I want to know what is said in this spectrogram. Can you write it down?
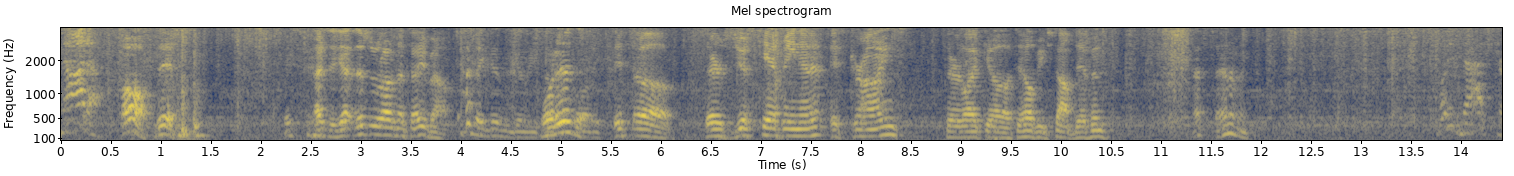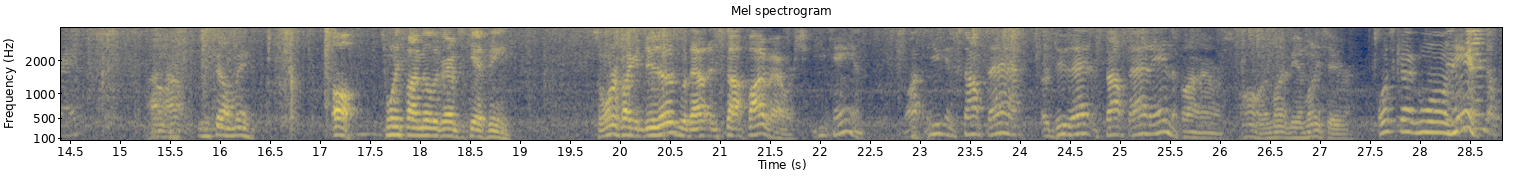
Nada. Oh, this. This, That's. Yeah, this is what I was gonna tell you about. I think this is gonna be. What so is it? It's uh, there's just caffeine in it. It's grinds. They're like uh to help you stop dipping. That's cinnamon. What is that, Trey? I don't know. You tell me. Oh, 25 milligrams of caffeine. So I wonder if I could do those without and stop five hours. You can. What? You can stop that, or do that and stop that and the five hours. Oh, it might be a money saver. What's got going on They're here? candles.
